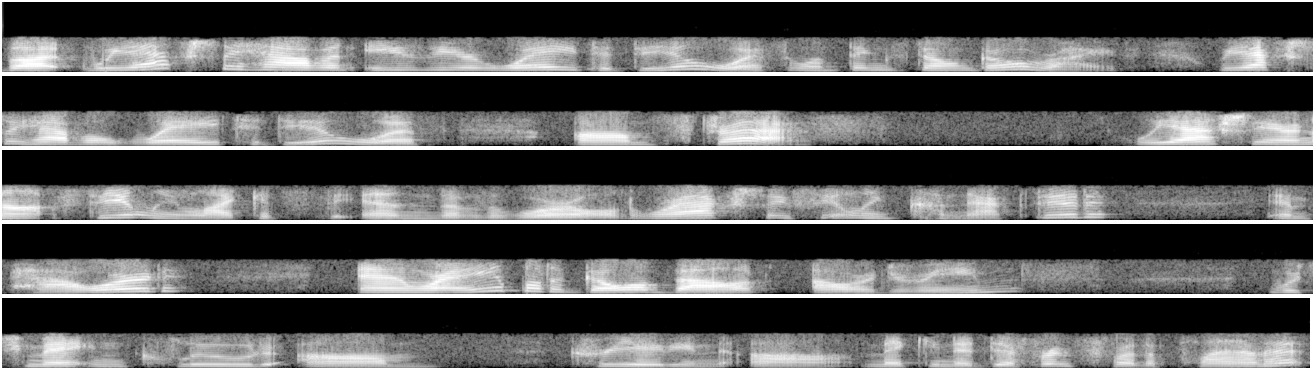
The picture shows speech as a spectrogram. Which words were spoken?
but we actually have an easier way to deal with when things don't go right. We actually have a way to deal with um, stress. We actually are not feeling like it's the end of the world. We're actually feeling connected, empowered, and we're able to go about our dreams, which may include um, creating, uh, making a difference for the planet.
